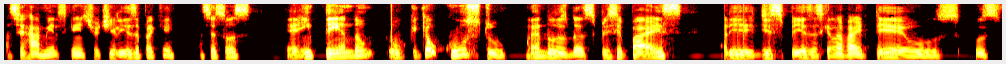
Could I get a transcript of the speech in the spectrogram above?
as ferramentas que a gente utiliza para que as pessoas é, entendam o que, que, é o custo né, dos, das principais ali, despesas que ela vai ter, os, os,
